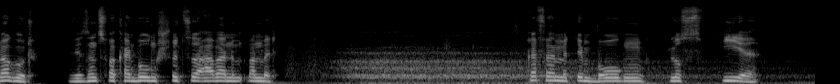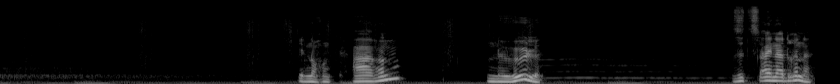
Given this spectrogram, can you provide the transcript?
Na gut, wir sind zwar kein Bogenschütze, aber nimmt man mit. Treffer mit dem Bogen plus 4. Hier noch ein Karren. Eine Höhle. Sitzt einer drinne.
